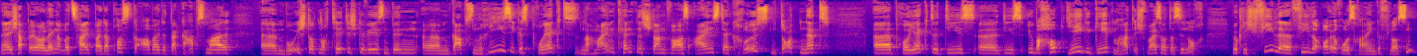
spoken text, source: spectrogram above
Ne? Ich habe ja längere Zeit bei der Post gearbeitet. Da gab es mal, ähm, wo ich dort noch tätig gewesen bin, ähm, gab es ein riesiges Projekt. Nach meinem Kenntnisstand war es eines der größten .NET äh, Projekte, die es, äh, die es überhaupt je gegeben hat. Ich weiß auch, da sind auch wirklich viele, viele Euros reingeflossen.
